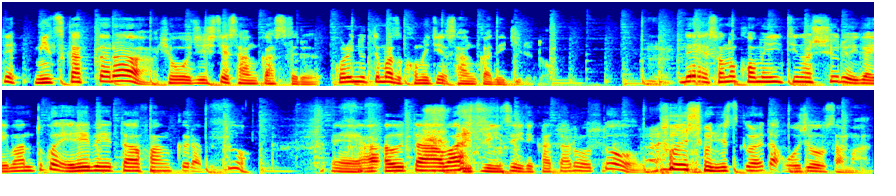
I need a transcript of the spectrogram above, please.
で、見つかったら表示して参加する。これによってまずコミュニティに参加できると。で、そのコミュニティの種類が今のところエレベーターファンクラブと、えー、アウターワイルズについて語ろうと、文章に救われたお嬢様。まあ、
